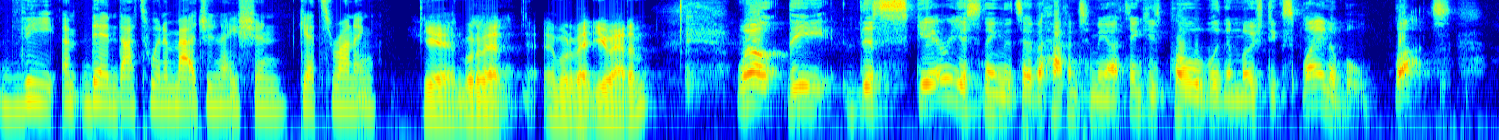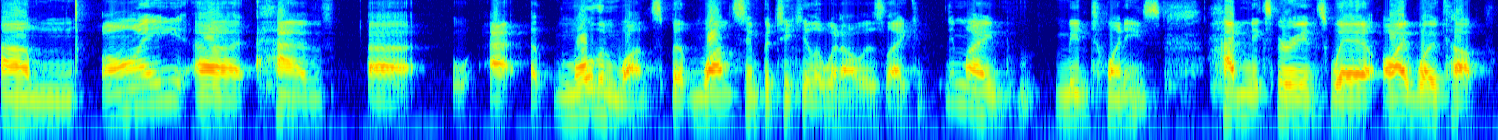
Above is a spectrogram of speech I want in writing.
The um, then that's when imagination gets running. Yeah, and what about and what about you, Adam? Well, the the scariest thing that's ever happened to me, I think, is probably the most explainable. But um, I uh, have uh, at, more than once, but once in particular, when I was like in my mid twenties, had an experience where I woke up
